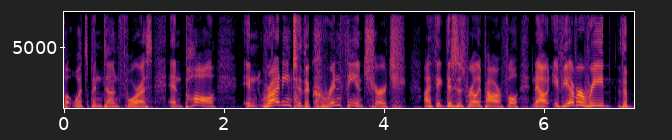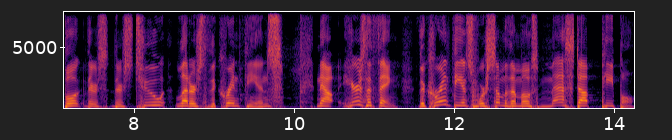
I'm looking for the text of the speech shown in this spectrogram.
but what's been done for us. And Paul, in writing to the Corinthian church, I think this is really powerful. Now, if you ever read the book, there's there's two letters to the Corinthians. Now, here's the thing: the Corinthians were some of the most messed up people.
